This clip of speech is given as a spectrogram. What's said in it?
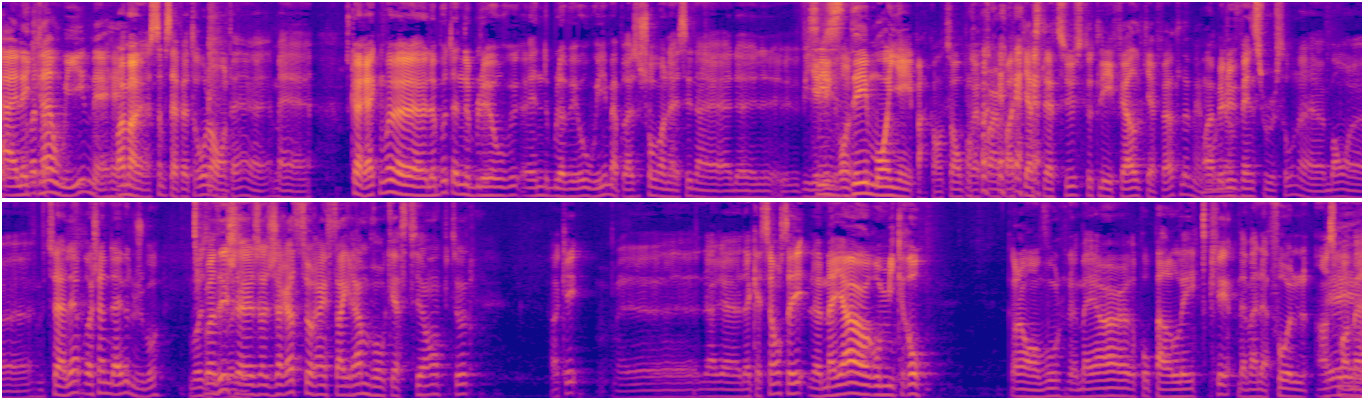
À l'écran, oui, mais. Ouais, mais ça, ça fait trop longtemps. euh, Mais c'est correct. Moi, le, le bout NWO, NWO, oui, mais après ça, je trouve qu'on a essayé de, de virer. ses gros- idées moyennes, par contre. Ça, on pourrait faire un podcast là-dessus, sur toutes les fails qu'il a faites. Là, mais Ouais, bon, mais lui, regarde. Vince Russo, là, bon. Euh... Veux-tu aller à la prochaine, David, ou je vais Vas-y, je, je- je regarde sur Instagram vos questions, puis tout. Ok. Euh, la, la question, c'est le meilleur au micro. Selon vous, le meilleur pour parler devant la foule en ce Euh, moment.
